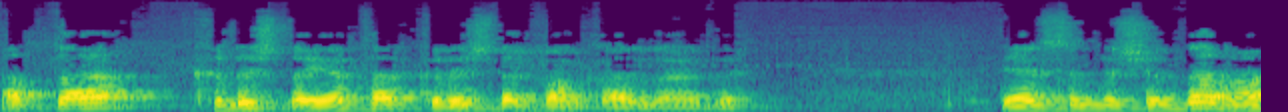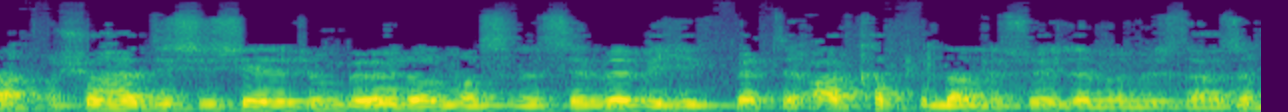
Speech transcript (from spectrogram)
Hatta kılıçla yatar, kılıçla kalkarlardı. Dersin dışında ama şu hadis-i şerifin böyle olmasının sebebi hikmeti, arka planını söylememiz lazım.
